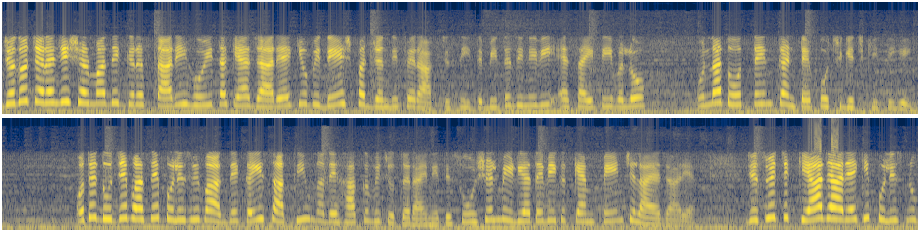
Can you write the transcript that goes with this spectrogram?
ਜਦੋਂ ਚਰਨਜੀਤ ਸ਼ਰਮਾ ਦੀ ਗ੍ਰਿਫਤਾਰੀ ਹੋਈ ਤਾਂ ਕਿਹਾ ਜਾ ਰਿਹਾ ਹੈ ਕਿ ਉਹ ਵਿਦੇਸ਼ ਭੱਜਣ ਦੀ ਫਿਰਾਕ 'ਚ ਸੀ ਤੇ ਬੀਤੇ ਦਿਨੀ ਵੀ ਐਸਆਈਟੀ ਵੱਲੋਂ ਉਹਨਾਂ ਤੋਂ 3 ਘੰਟੇ ਪੁੱਛਗਿੱਛ ਕੀਤੀ ਗਈ। ਉਤੇ ਦੂਜੇ ਪਾਸੇ ਪੁਲਿਸ ਵਿਭਾਗ ਦੇ ਕਈ ਸਾਥੀ ਉਹਨਾਂ ਦੇ ਹੱਕ ਵਿੱਚ ਉਤਰ ਆਏ ਨੇ ਤੇ ਸੋਸ਼ਲ ਮੀਡੀਆ ਤੇ ਵੀ ਇੱਕ ਕੈਂਪੇਨ ਚਲਾਇਆ ਜਾ ਰਿਹਾ ਹੈ, ਜਿਸ ਵਿੱਚ ਕਿਹਾ ਜਾ ਰਿਹਾ ਹੈ ਕਿ ਪੁਲਿਸ ਨੂੰ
